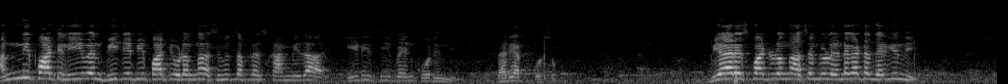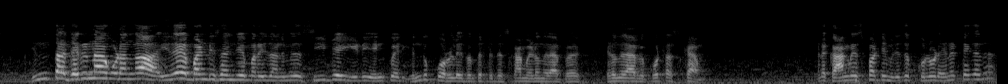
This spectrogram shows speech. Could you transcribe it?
అన్ని పార్టీలు ఈవెన్ బీజేపీ పార్టీ కూడా సివిల్ సప్లైస్ కామ్ మీద ఈడీ సిబిఐని కోరింది దర్యాప్తు కోసం. బీఆర్ఎస్ పార్టీ కూడా అసెంబ్లీలో ఎండగట్టడం జరిగింది. ఇంత జరిగినా కూడా ఇదే బండి సంజయ్ మరి దాని మీద సిబిఐ ఈడీ ఎంక్వైరీ. ఎందుకు కోరలేదు అంత పెద్ద స్కామ్? ఏడు వందల యాభై ఏడు వందల యాభై కోట్ల స్కామ్. అంటే కాంగ్రెస్ పార్టీ మీద కుల్లుడు అయినట్టే కదా?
